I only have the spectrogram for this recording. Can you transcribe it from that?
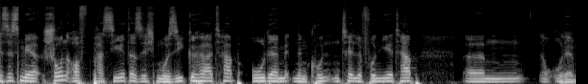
es ist mir schon oft passiert, dass ich Musik gehört habe oder mit einem Kunden telefoniert habe ähm, oder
